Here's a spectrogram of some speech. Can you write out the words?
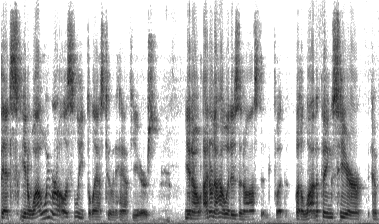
that's you know while we were all asleep the last two and a half years you know i don't know how it is in austin but but a lot of things here have,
